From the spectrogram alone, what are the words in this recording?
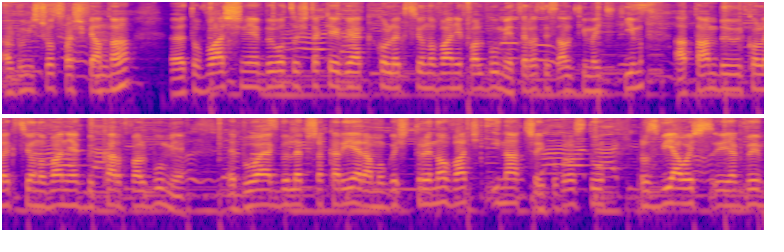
albo Mistrzostwa Świata. Mhm. E, to właśnie było coś takiego jak kolekcjonowanie w albumie. Teraz jest Ultimate Team, a tam były kolekcjonowanie jakby kart w albumie. E, Była jakby lepsza kariera, mogłeś trenować inaczej, po prostu rozwijałeś e, jakby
